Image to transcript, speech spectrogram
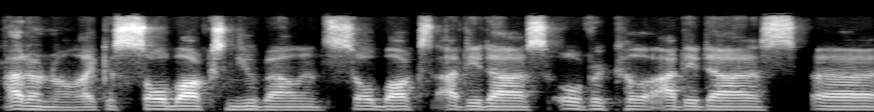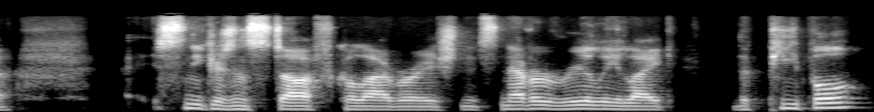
I don't know, like a Solebox New Balance, Solebox Adidas, Overkill Adidas, uh, sneakers and stuff collaboration. It's never really like the people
